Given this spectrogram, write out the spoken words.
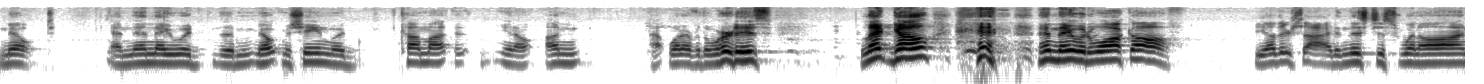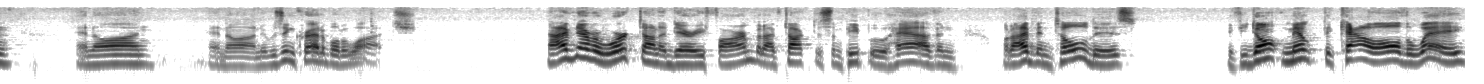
milked. And then they would, the milk machine would come, you know, un, whatever the word is, let go, and they would walk off the other side. And this just went on and on and on. It was incredible to watch. Now, I've never worked on a dairy farm, but I've talked to some people who have, and what I've been told is if you don't milk the cow all the way,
